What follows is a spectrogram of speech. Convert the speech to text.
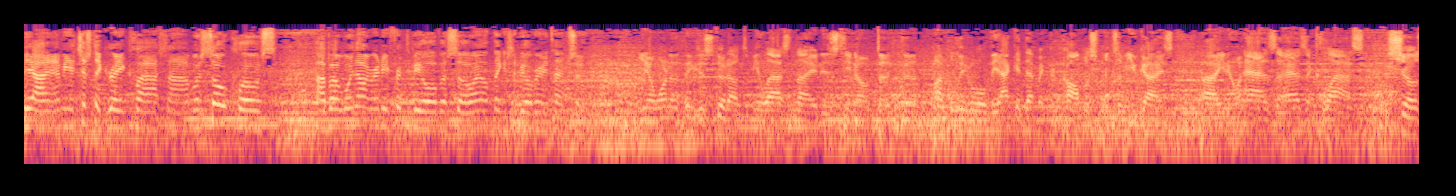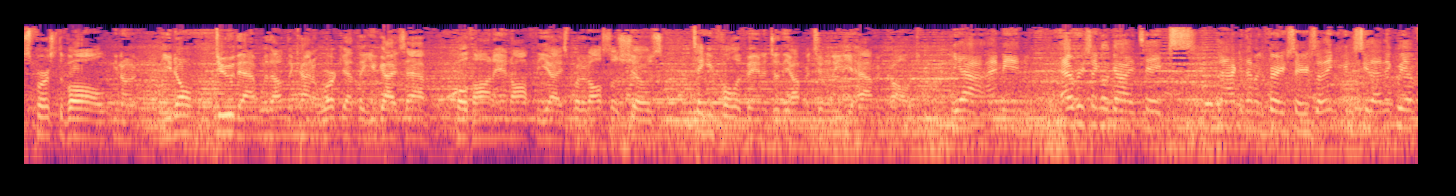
yeah, I mean, it's just a great class. Uh, we're so close, uh, but we're not ready for it to be over. So I don't think it should be over anytime soon. You know, one of the things that stood out to me last night is you know the, the unbelievable the academic accomplishments of you guys. Uh, you know, as as a class shows first of all, you know, you don't do that without the kind of work ethic you guys have both on and off the ice, but it also shows taking full advantage of the opportunity you have in college. Yeah, I mean, every single guy takes the academic very seriously. I think you can see that. I think we have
